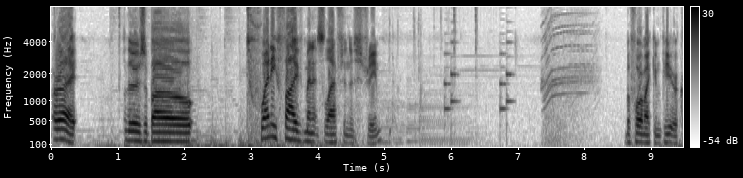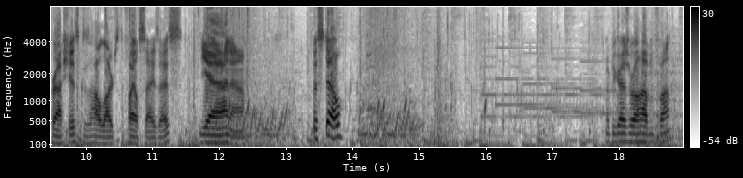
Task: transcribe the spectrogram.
Alright, there's about 25 minutes left in the stream. Before my computer crashes because of how large the file size is. Yeah, I know. But still. Hope you guys are all having fun.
